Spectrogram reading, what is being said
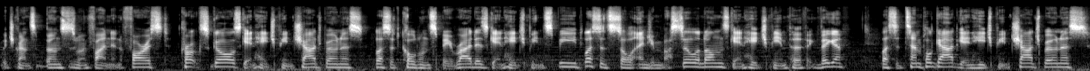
which grants bonuses when fighting in a forest. Croc Kroxigors gain HP and charge bonus. Blessed Cold One Spear Riders gain HP and speed. Blessed Soul Engine Bastiladons gain HP and perfect vigor. Blessed Temple Guard gain HP and charge bonus.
